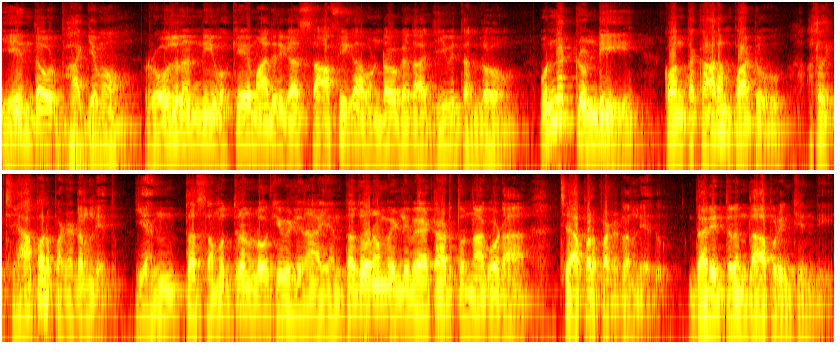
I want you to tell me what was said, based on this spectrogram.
ఏం దౌర్భాగ్యమో? రోజులన్నీ ఒకే మాదిరిగా సాఫీగా ఉండవు కదా జీవితంలో. ఉన్నట్లుండి కొంతకాలం పాటు అసలు చేపలు పడటం లేదు. ఎంత సముద్రంలోకి వెళ్ళినా ఎంత దూరం వెళ్ళి వేటాడుతున్నా కూడా చేపలు పడటం లేదు. దరిద్రం దాపురించింది.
